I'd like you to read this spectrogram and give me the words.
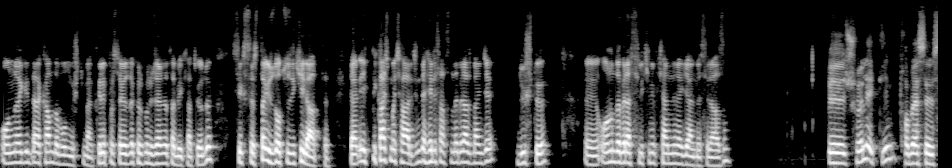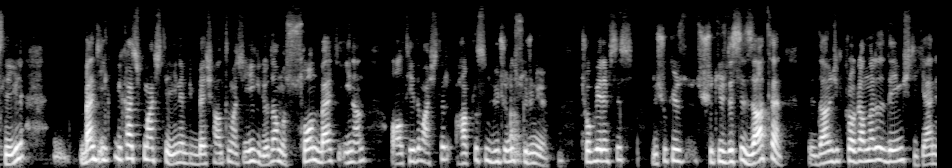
Onunla ilgili de rakam da bulmuştum ben. Clippers'ta %40'ın üzerinde tabii ki atıyordu. Sixers'ta %32 ile attı. Yani ilk birkaç maç haricinde Harris aslında biraz bence düştü. Ee, onun da biraz silkinip kendine gelmesi lazım. Ee, şöyle ekleyeyim Tobias Harris'le ilgili. Bence ilk birkaç maç değil yine bir 5-6 maç iyi gidiyordu ama son belki inan 6-7 maçtır haklısın hücumda sürünüyor. Çok verimsiz, düşük yüz, şut yüzdesi zaten e, daha önceki programlarda da değinmiştik. Yani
